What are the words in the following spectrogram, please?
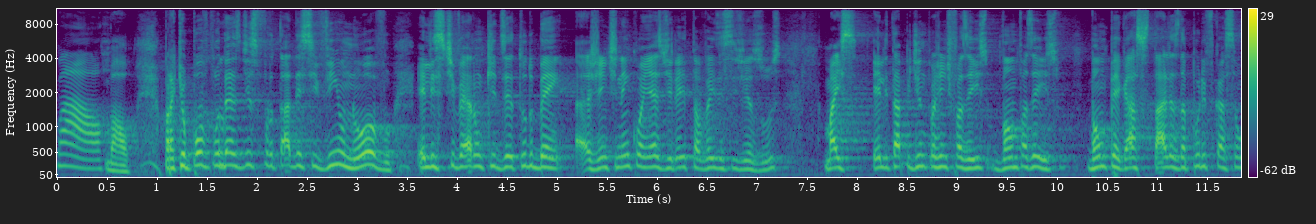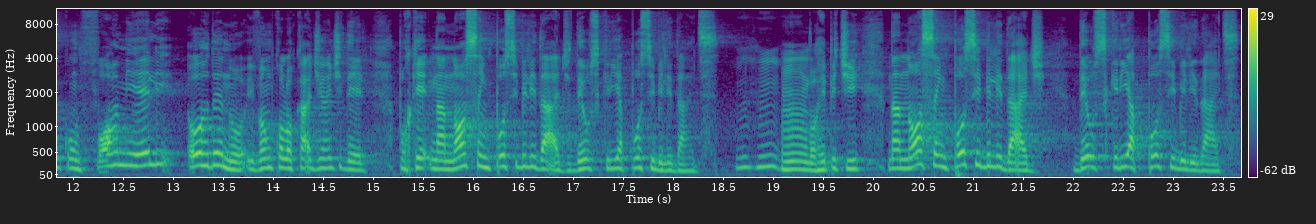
Uau! Uau! Para que o povo pudesse desfrutar desse vinho novo, eles tiveram que dizer: tudo bem, a gente nem conhece direito, talvez, esse Jesus, mas ele está pedindo para a gente fazer isso, vamos fazer isso. Vamos pegar as talhas da purificação conforme ele ordenou e vamos colocar diante dele. Porque na nossa impossibilidade, Deus cria possibilidades. Uhum. Hum, vou repetir. Na nossa impossibilidade, Deus cria possibilidades.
